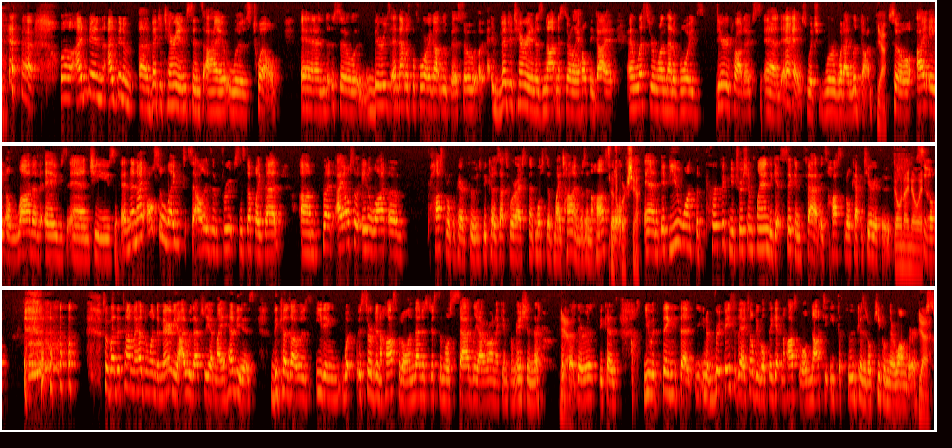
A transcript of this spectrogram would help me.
Well, I'd been I'd been a, a vegetarian since I was 12. And so there is, and that was before I got lupus. So uh, vegetarian is not necessarily a healthy diet unless you're one that avoids dairy products and eggs, which were what I lived on. Yeah. So I ate a lot of eggs and cheese. And then I also liked salads and fruits and stuff like that. Um, but I also ate a lot of hospital prepared foods because that's where I spent most of my time was in the hospital. Of course, yeah. And if you want the perfect nutrition plan to get sick and fat, it's hospital cafeteria food. Don't I know it? So, so by the time my husband wanted to marry me, I was actually at my heaviest because I was eating what is served in a hospital, and that is just the most sadly ironic information that. Yeah. that there is because you would think that you know basically I tell people if they get in the hospital not to eat the food because it'll keep them there longer. Yeah.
